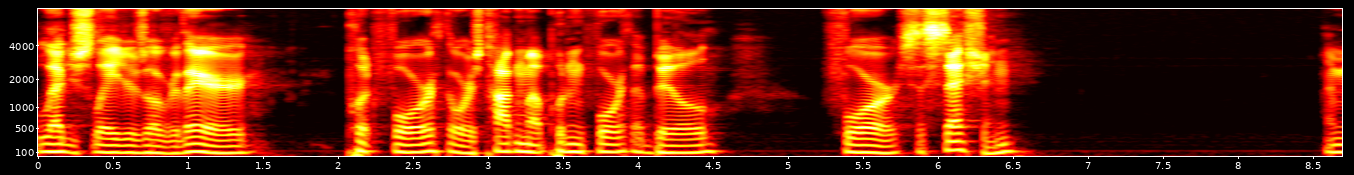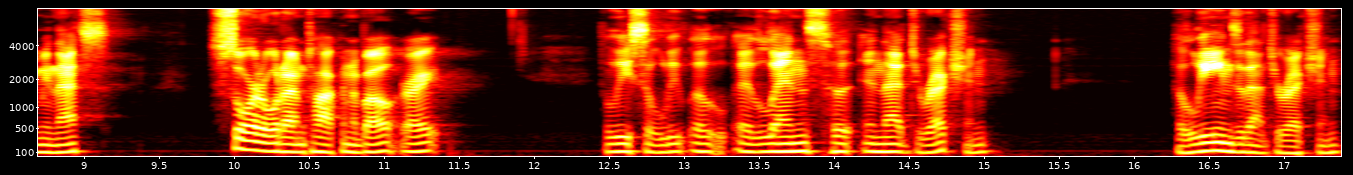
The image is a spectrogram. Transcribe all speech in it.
legislators over there, put forth or is talking about putting forth a bill for secession I mean, that's sort of what I'm talking about, right? At least it, lends in that direction. It leans in that direction.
